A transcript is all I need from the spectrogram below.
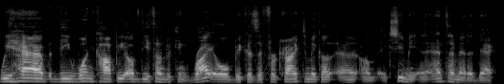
We have the one copy of the Thunder King Rai-Oh because if we're trying to make a, um, excuse me, an anti-meta deck,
